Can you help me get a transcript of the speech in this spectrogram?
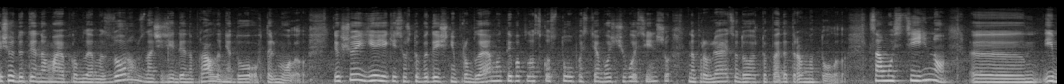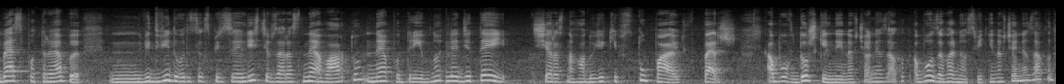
якщо дитина має проблеми з зором, значить йде направлення до офтальмолога. Якщо є якісь ортопедичні проблеми, типу плоскостопості або чогось іншого, направляється до ортопеда-травматолога. Самостійно е, і без потреби м, відвідувати цих спеціалістів зараз не варто, не потрібно. Для дітей, ще раз нагадую, які вступають вперше або в дошкільний навчальний заклад, або в загальноосвітній навчальний заклад,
